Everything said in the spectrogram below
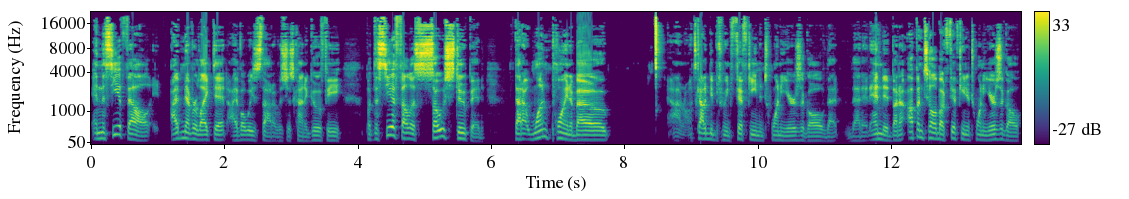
And the CFL, I've never liked it. I've always thought it was just kind of goofy. But the CFL is so stupid that at one point about I don't know, it's got to be between 15 and 20 years ago that, that it ended. But up until about 15 or 20 years ago,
